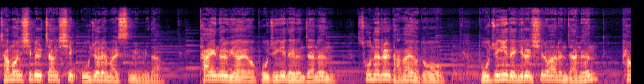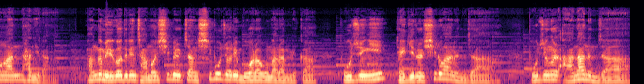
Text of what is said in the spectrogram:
잠언 11장 15절의 말씀입니다. 타인을 위하여 보증이 되는 자는 손해를 당하여도 보증이 되기를 싫어하는 자는 평안하니라. 방금 읽어드린 잠언 11장 15절이 무엇라고 말합니까? 보증이 되기를 싫어하는 자, 보증을 안 하는 자,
